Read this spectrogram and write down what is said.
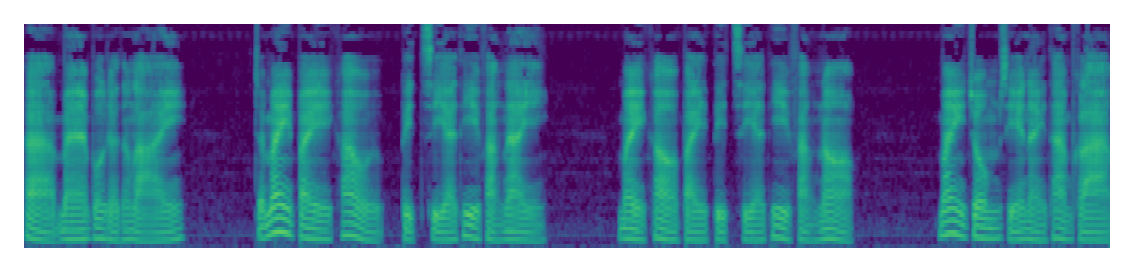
ถ้าแม้พวกเธอทั้งหลาย จะไม่ไปเข้าติดเสียที่ฝั่งใน ไม่เข้าไปติดเสียที่ฝั่งนอก ไม่จมเสียในท่ามกลาง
